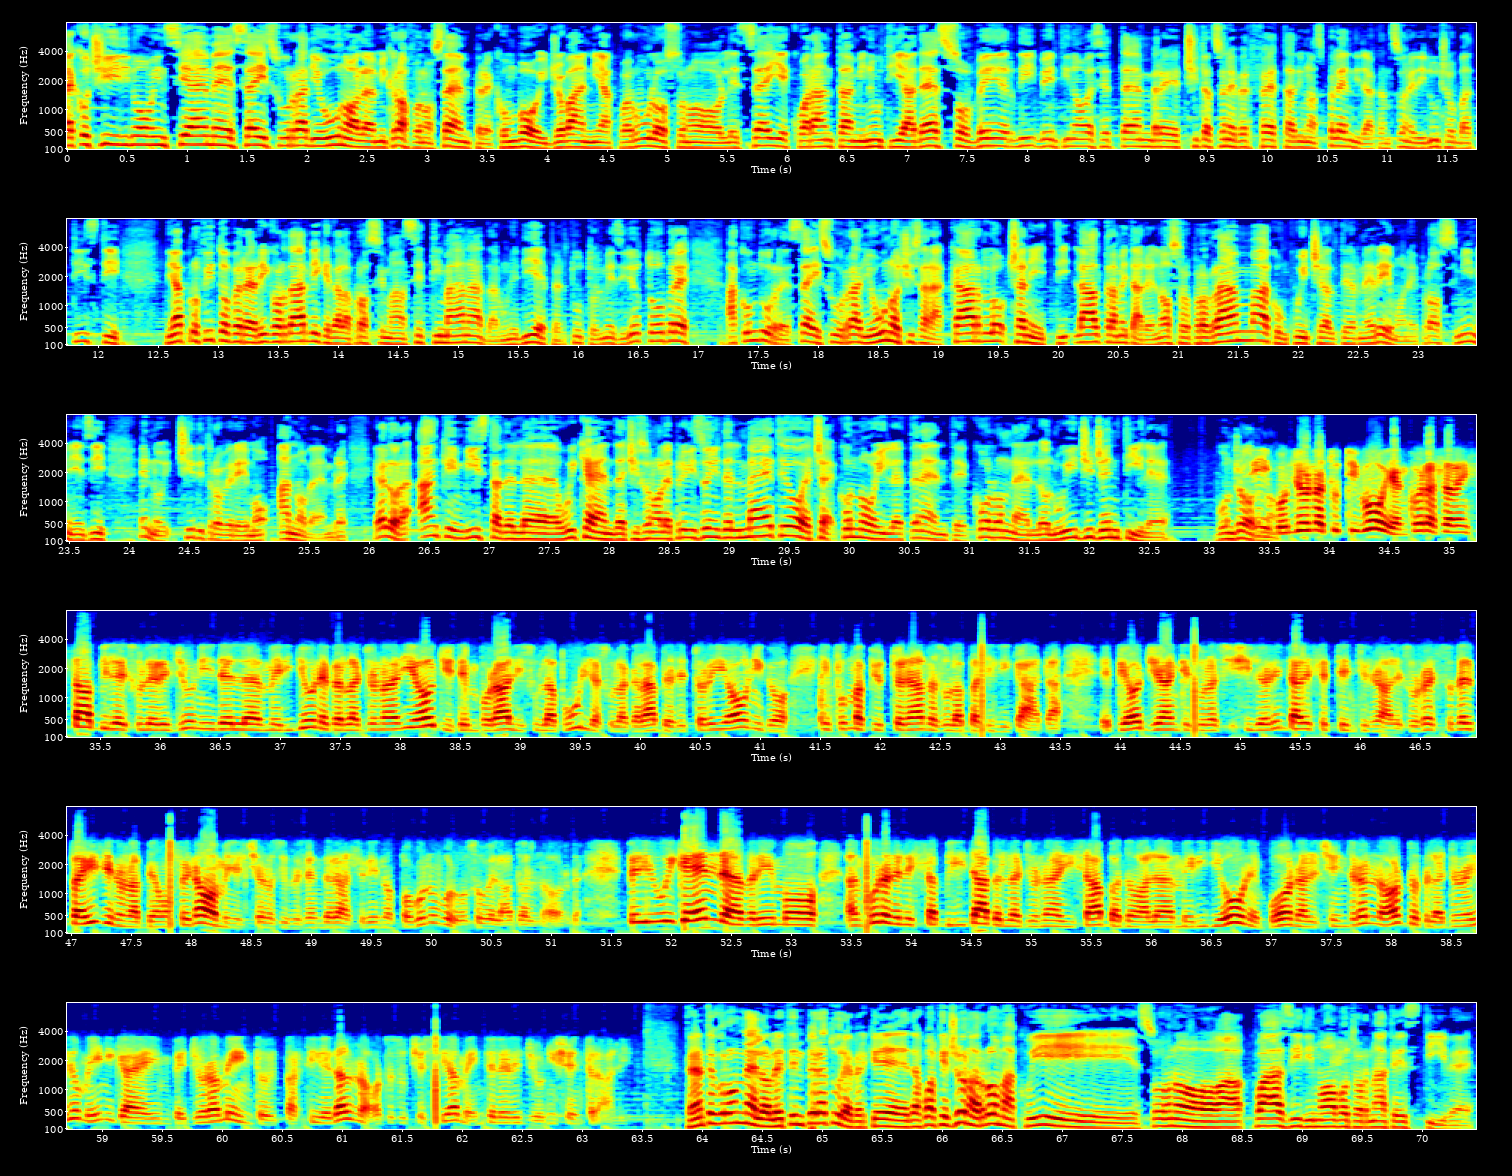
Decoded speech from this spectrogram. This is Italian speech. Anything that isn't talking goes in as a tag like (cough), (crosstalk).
Eccoci di nuovo insieme, 6 su Radio 1 al microfono sempre con voi Giovanni Acquarulo, sono le 6 e 40 minuti adesso, venerdì 29 settembre, citazione perfetta di una splendida canzone di Lucio Battisti. Ne approfitto per ricordarvi che dalla prossima settimana, da lunedì e per tutto il mese di ottobre, a condurre 6 su Radio 1 ci sarà Carlo Cianetti, l'altra metà del nostro programma con cui ci alterneremo nei prossimi mesi e noi ci ritroveremo a novembre. E allora, anche in vista del weekend ci sono le previsioni del meteo e c'è con noi il tenente colonnello Luigi Gentile. Buongiorno. Sì, buongiorno a tutti voi. Ancora sarà instabile sulle regioni del meridione per la giornata di oggi, temporali sulla Puglia, sulla Calabria, settore ionico in forma più tonata sulla Basilicata e piogge anche sulla Sicilia orientale e settentrionale. Sul resto del paese non abbiamo fenomeni, il cielo si presenterà sereno o poco nuvoloso velato al nord. Per il weekend avremo ancora delle stabilità per la giornata di sabato al meridione, buona al centro e al nord, per la giornata di domenica è in peggioramento il partire dal nord, successivamente le regioni centrali centrali. Tenente Colonnello, le temperature perché da qualche giorno a Roma qui sono quasi di nuovo tornate estive.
